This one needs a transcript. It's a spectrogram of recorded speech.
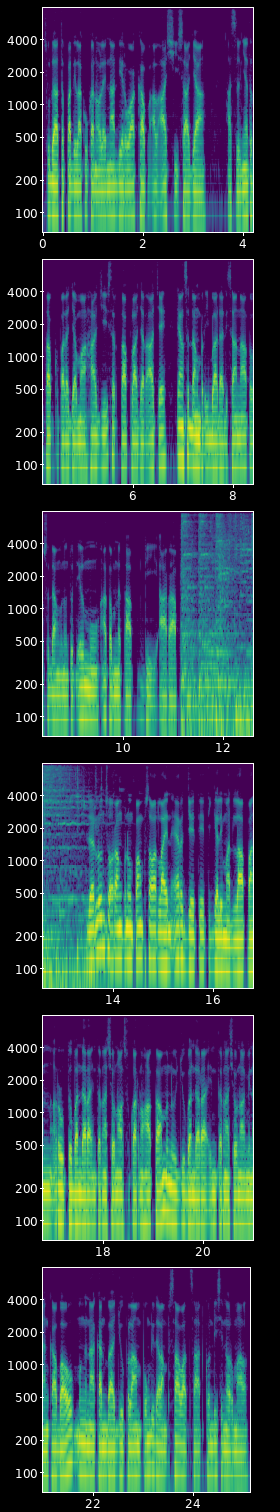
sudah tepat dilakukan oleh Nadir Wakaf Al-Ashi saja. Hasilnya tetap kepada jamaah haji serta pelajar Aceh yang sedang beribadah di sana atau sedang menuntut ilmu atau menetap di Arab. Darlun, seorang penumpang pesawat Lion Air JT358 rute Bandara Internasional Soekarno-Hatta menuju Bandara Internasional Minangkabau mengenakan baju pelampung di dalam pesawat saat kondisi normal.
